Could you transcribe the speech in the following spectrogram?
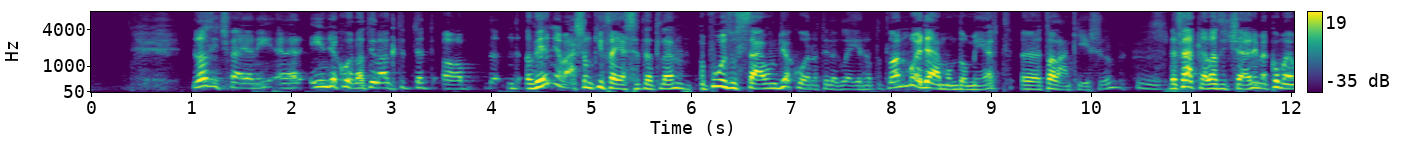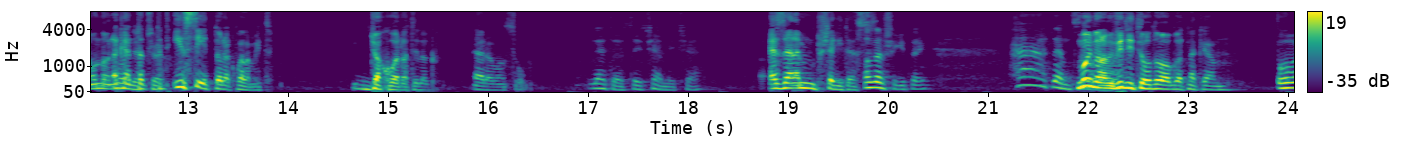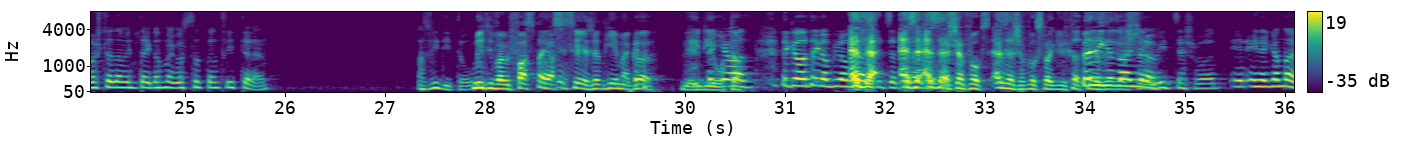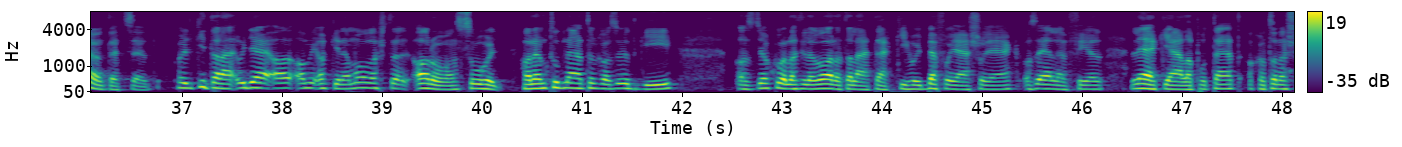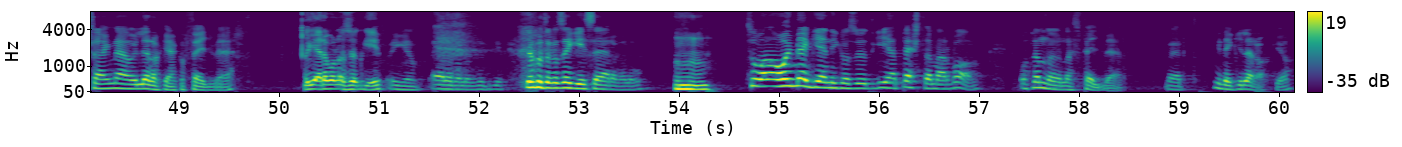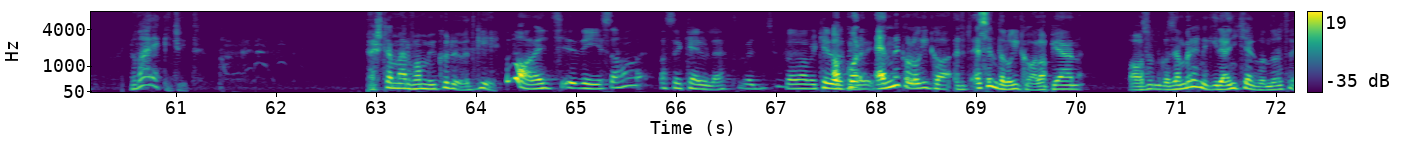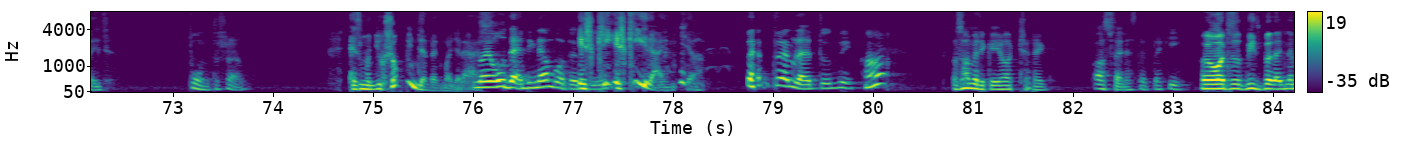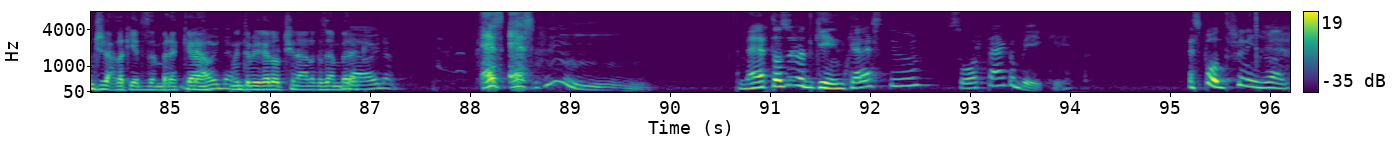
Lazíts fel, Jani, mert én gyakorlatilag, tehát- a, a vérnyomásom kifejezhetetlen, a pulzus számom gyakorlatilag leírhatatlan, majd elmondom miért, talán később, de fel kell lazítselni, mert komolyan mondom neked, tehát, tehát én széttörök valamit. Gyakorlatilag. Erről van szó. Ne szét semmit se. Ezzel nem segítesz. Az nem segítek. Hát nem tudom. Mondj valami vidító dolgot nekem. Olvastad, amit tegnap megosztottam Twitteren? Az vidító. Mit valami faszfej, azt hiszi, hogy ez 5G meg öl? Hülye Nekem, Idióta. az, nekem a tegnapi nap Ezzel, ezzel, legjobb. ezzel, se fogsz, ezzel se fogsz megjutatni. Pedig ez annyira igazság. vicces volt. Én, én nekem nagyon tetszett, hogy kitalál, ugye, a, ami, aki nem olvasta, arról van szó, hogy ha nem tudnátok, az 5G, az gyakorlatilag arra találták ki, hogy befolyásolják az ellenfél lelki állapotát a katonaságnál, hogy lerakják a fegyvert. Hogy erre van az 5G. Igen, erre való az 5G. Gyakorlatilag az egész erre való. Uh-huh. Szóval ahogy megjelenik az 5G, hát Pesten már van, ott nem nagyon lesz fegyver, mert mindenki lerakja. Na várj egy kicsit. Pesten már van működő 5G? Van egy rész, aha, az egy kerület, vagy valami kerület. Akkor ennek a logika, tehát ez szerint a logika alapján azoknak az embereknek irányítják gondolatait? Pontosan. Ez mondjuk sok mindent megmagyaráz. Na jó, de eddig nem volt 5G. és, ki, és ki irányítja? Nem, nem lehet tudni. Ha? Az amerikai hadsereg. Azt fejlesztette ki. Jó, hát azok viccből nem csinálnak ilyet az emberekkel, Dehogy nem. mint amiket ott csinálnak az emberek. De, hogy nem. Ez, ez, hmm. Mert az 5G-n keresztül szórták a békét. Ez pontosan így van.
